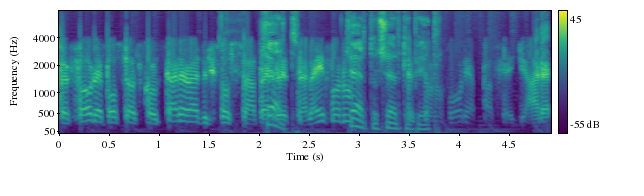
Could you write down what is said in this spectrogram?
Per favore posso ascoltare la risposta per certo, il telefono? Certo, certo, Pietro. Sono fuori a passeggiare.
